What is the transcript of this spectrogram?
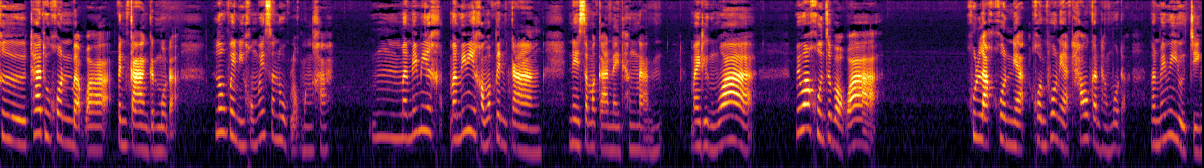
คือถ้าทุกคนแบบว่าเป็นกลางกันหมดอะโลกใบนี้คงไม่สนุกหรอกมั้งคะ มันไม่มีมันไม่มีคำว่าเป็นกลางในสมการในทั้งนั้น หมายถึงว่า ไม่ว่าคุณจะบอกว่า คุณรักคนเนี่ย คนพวกเนี้ยเท่ากันทั้งหมดอะมันไม่มีอยู่จริง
